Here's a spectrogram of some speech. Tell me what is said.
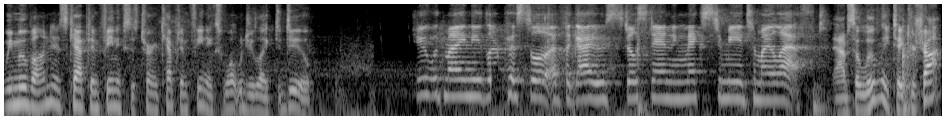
We move on. It's Captain Phoenix's turn. Captain Phoenix, what would you like to do? Shoot with my needler pistol at the guy who's still standing next to me to my left. Absolutely, take your shot.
